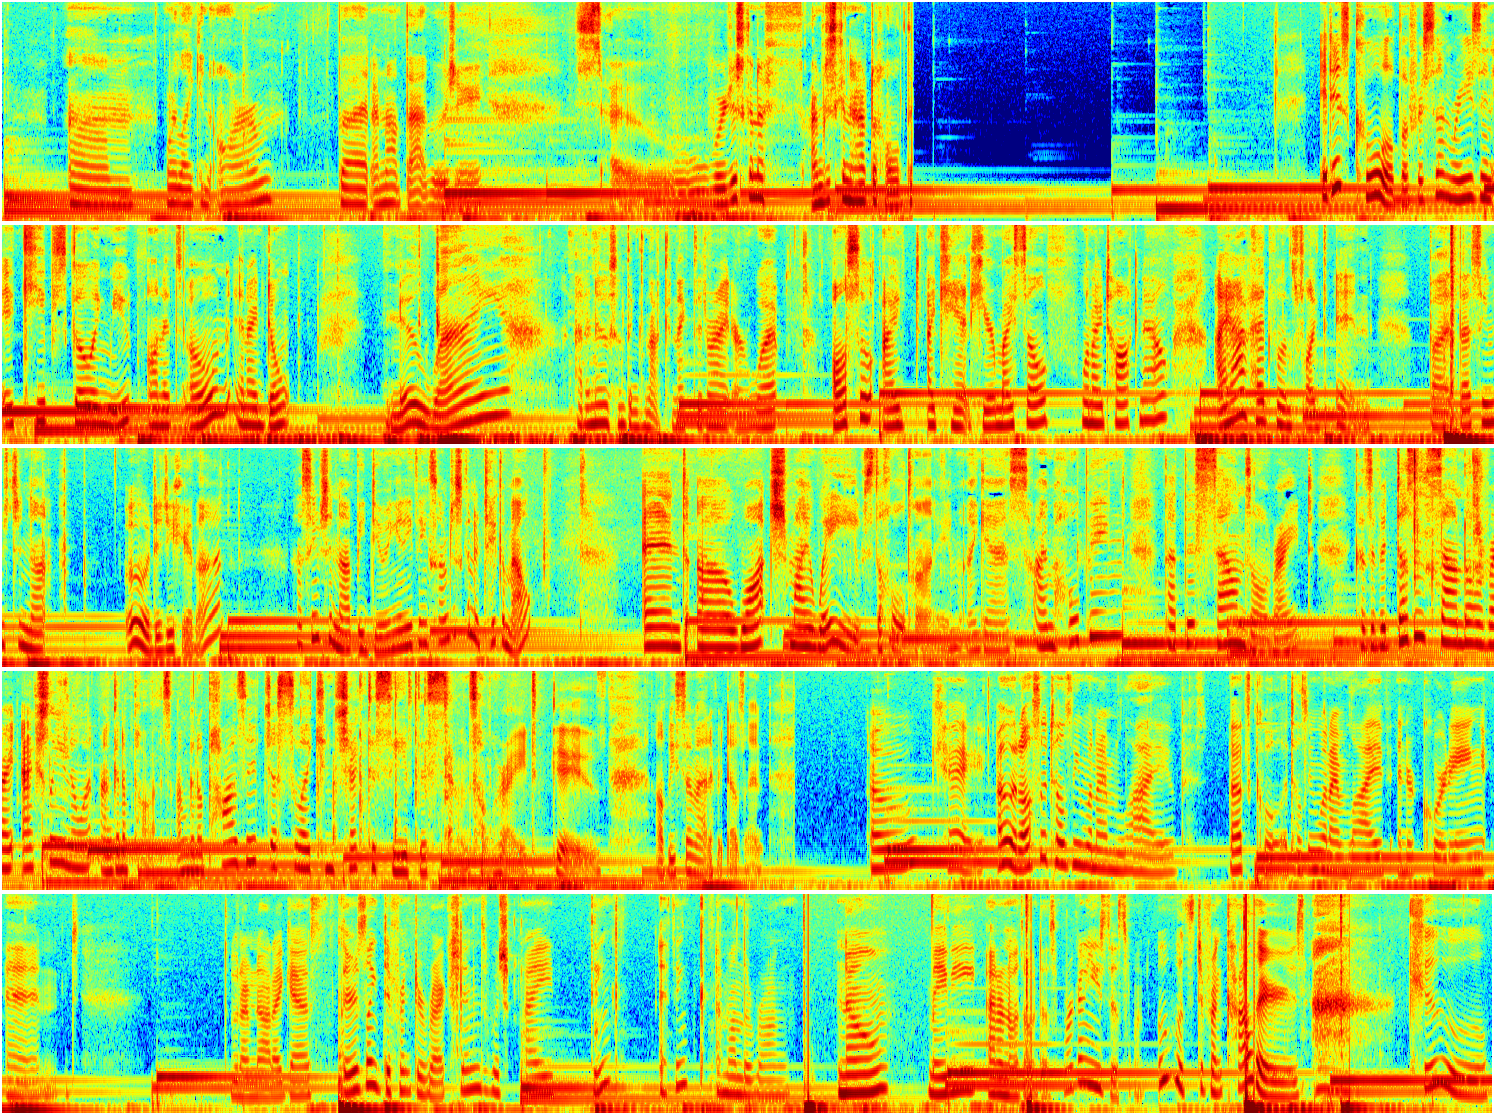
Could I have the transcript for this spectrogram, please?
Um, or like an arm, but I'm not that bougie. So we're just gonna. F- I'm just gonna have to hold. It. It is cool, but for some reason it keeps going mute on its own, and I don't know why. I don't know if something's not connected right or what. Also, I I can't hear myself when I talk now. I have headphones plugged in, but that seems to not. Oh, did you hear that? That seems to not be doing anything, so I'm just gonna take them out and uh, watch my waves the whole time, I guess. I'm hoping that this sounds alright. Because if it doesn't sound alright, actually, you know what? I'm gonna pause. I'm gonna pause it just so I can check to see if this sounds alright. Because I'll be so mad if it doesn't. Okay. Oh, it also tells me when I'm live. That's cool. It tells me when I'm live and recording and when I'm not, I guess. There's like different directions, which I think think I'm on the wrong. No, maybe I don't know what that one does. We're gonna use this one. Ooh, it's different colors. cool.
